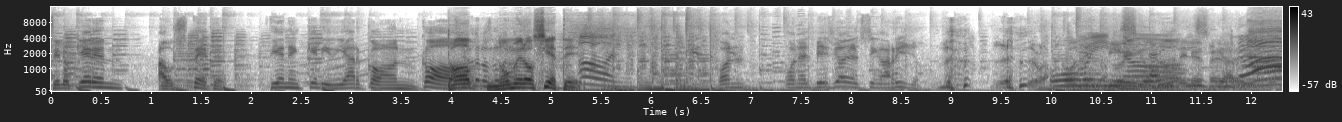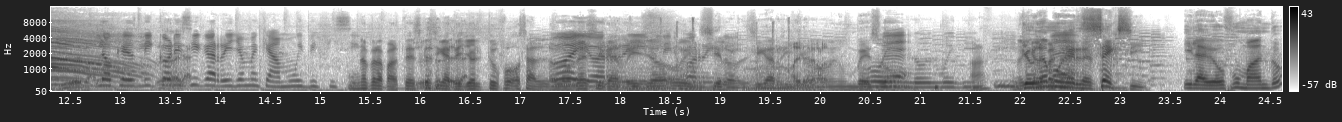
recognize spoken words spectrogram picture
Si lo quieren a usted, tienen que lidiar con... Con- Top número 7. Con, con el vicio del cigarrillo. Uy, no. del cigarrillo. No. Lo que es licor y cigarrillo me queda muy difícil. No, pero aparte es que el cigarrillo, el tufo, o sea, el olor Uy, del cigarrillo. horrible, uy, horrible. Sí, el olor del cigarrillo, dame un beso. Uy, no, es muy ¿Ah? difícil. No, Yo una mujer sexy y la veo fumando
